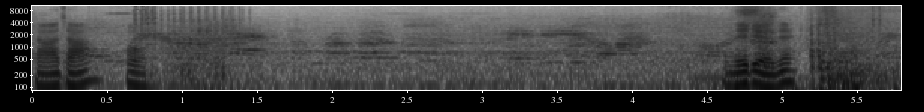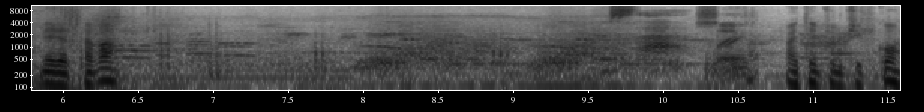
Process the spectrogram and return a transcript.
자, 자, 어. 내려야 돼. 내렸다가? 아이템 좀 짓고.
